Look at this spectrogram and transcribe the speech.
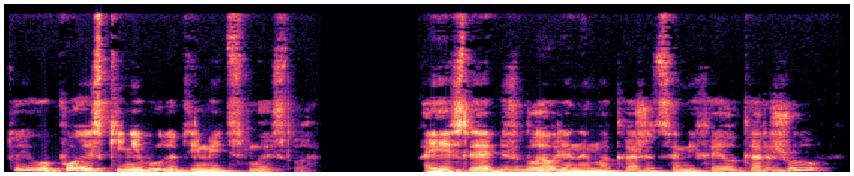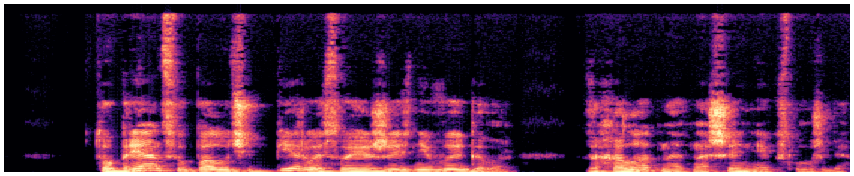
то его поиски не будут иметь смысла. А если обезглавленным окажется Михаил Коржов, то Брянцев получит первый в своей жизни выговор за халатное отношение к службе.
